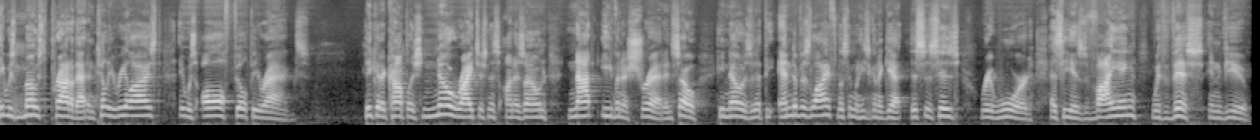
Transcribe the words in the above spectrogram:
He was most proud of that until he realized it was all filthy rags. He could accomplish no righteousness on his own, not even a shred. And so he knows that at the end of his life, listen what he's going to get. This is his reward as he is vying with this in view.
